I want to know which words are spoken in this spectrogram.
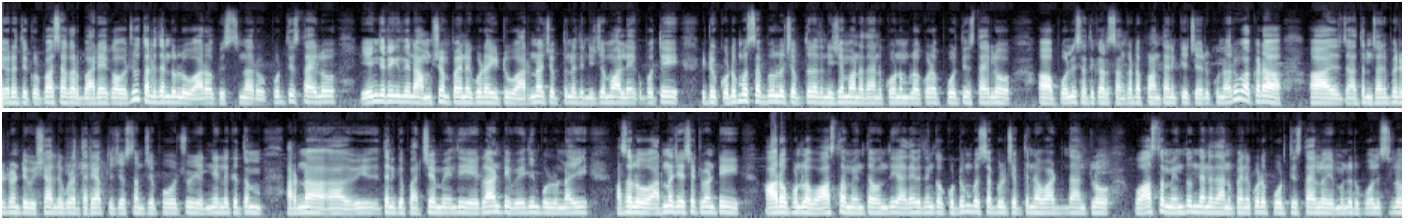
ఎవరైతే కృపాసాగర్ భార్య కావచ్చు తల్లిదండ్రులు ఆరోపిస్తున్నారు. పూర్తి స్థాయిలో ఏం జరిగిందనే అంశం పైన కూడా ఇటు అరుణ చెప్తున్నది నిజమా? లేకపోతే ఇటు కుటుంబ సభ్యులు చెప్తున్నది నిజమా అన్న దాని కోణంలో కూడా పూర్తి స్థాయిలో పోలీస్ అధికారులు సంఘటన ప్రాంతానికి చేరుకున్నారు. అక్కడ అతను చనిపోయినటువంటి విషయాలను కూడా దర్యాప్తు చేస్తానని చెప్పవచ్చు. ఎన్నేళ్ళ క్రితం అరుణ ఇతనికి పరిచయం అయింది. ఎలాంటి వేధింపులు ఉన్నాయి అసలు అరుణ చేసేటువంటి ఆరోపణలో వాస్తవం ఎంత ఉంది? అదేవిధంగా కుటుంబ సభ్యులు చెప్తున్న వాటి దాంట్లో వాస్తవం ఎంత ఉంది అనే దానిపైన కూడా పూర్తి స్థాయిలో ఎమ్మెల్యూరు పోలీసులు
